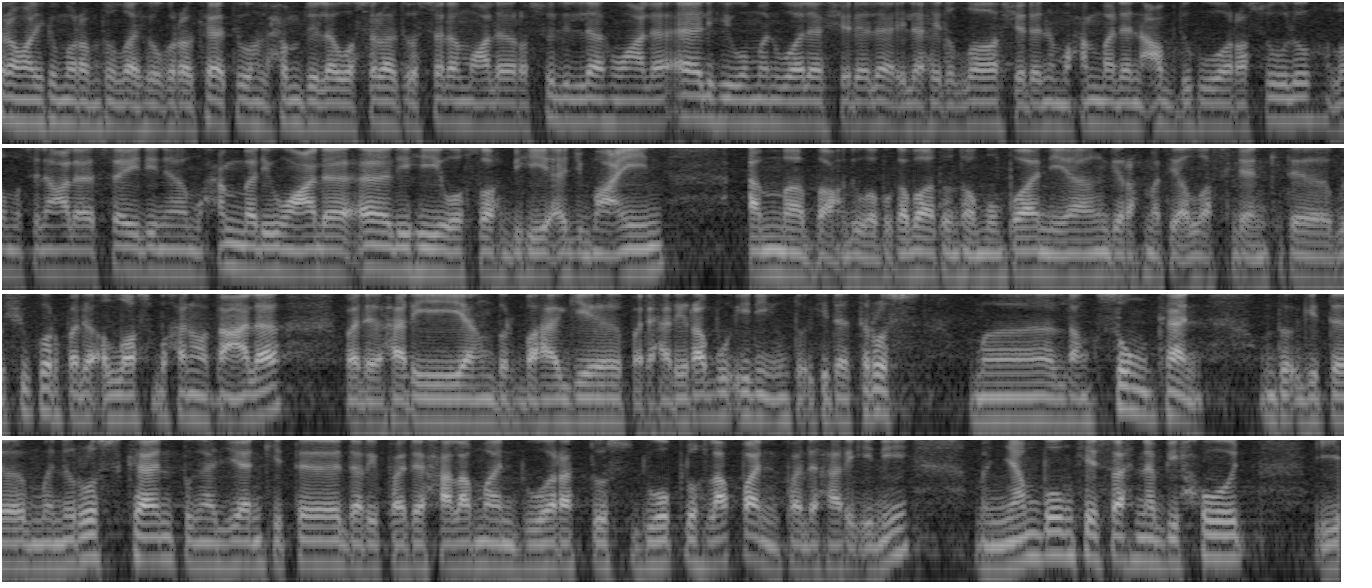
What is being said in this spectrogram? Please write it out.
السلام عليكم ورحمة الله وبركاته. الحمد لله والصلاة والسلام على رسول الله وعلى آله ومن والاه. شهد لا إله إلا الله شهد أن محمدا عبده ورسوله. اللهم صل على سيدنا محمد وعلى آله وصحبه أجمعين. Amma ba'du. Apa khabar tuan-tuan dan puan yang dirahmati Allah sekalian? Kita bersyukur pada Allah Subhanahu Wa Taala pada hari yang berbahagia pada hari Rabu ini untuk kita terus melangsungkan untuk kita meneruskan pengajian kita daripada halaman 228 pada hari ini menyambung kisah Nabi Hud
